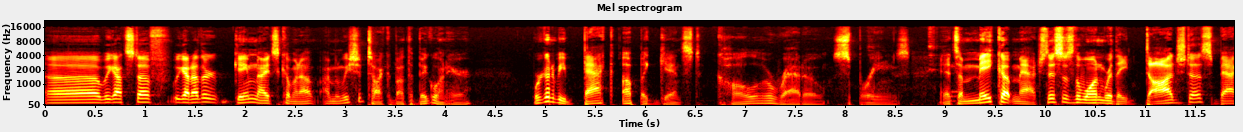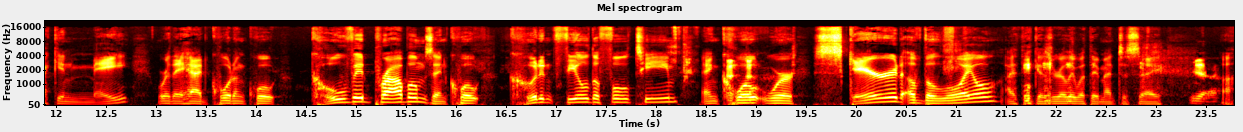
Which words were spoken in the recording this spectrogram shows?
Uh, we got stuff. We got other game nights coming up. I mean, we should talk about the big one here. We're going to be back up against Colorado Springs. And it's a makeup match. This is the one where they dodged us back in May, where they had quote unquote COVID problems and quote couldn't field a full team and quote were scared of the loyal. I think is really what they meant to say. Yeah. Uh,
